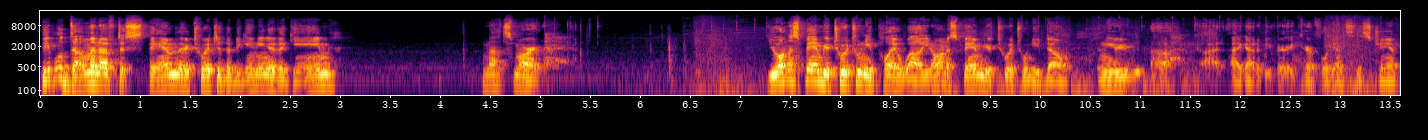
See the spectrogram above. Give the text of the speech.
People dumb enough to spam their Twitch at the beginning of a game? Not smart. You want to spam your Twitch when you play well. You don't want to spam your Twitch when you don't. When you, oh God, I got to be very careful against this champ.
